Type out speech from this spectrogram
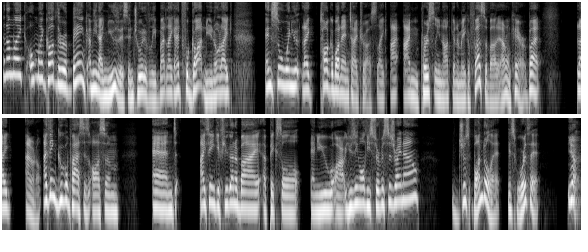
And I'm like, oh my god, they're a bank. I mean, I knew this intuitively, but like I'd forgotten, you know, like. And so when you like talk about antitrust, like I, I'm personally not going to make a fuss about it. I don't care, but like I don't know. I think Google Pass is awesome. And I think if you're going to buy a Pixel and you are using all these services right now, just bundle it. It's worth it. yeah,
